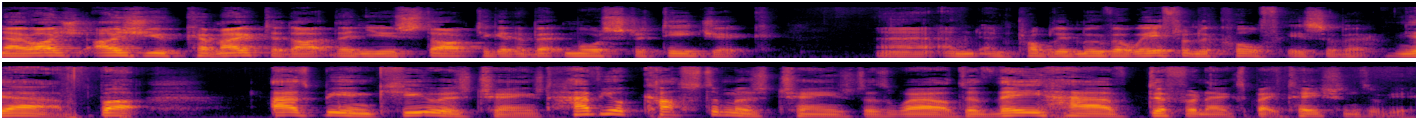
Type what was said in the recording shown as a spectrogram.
Now, as as you come out of that, then you start to get a bit more strategic uh, and and probably move away from the coal face of it. Yeah, but as B&Q has changed, have your customers changed as well? Do they have different expectations of you?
